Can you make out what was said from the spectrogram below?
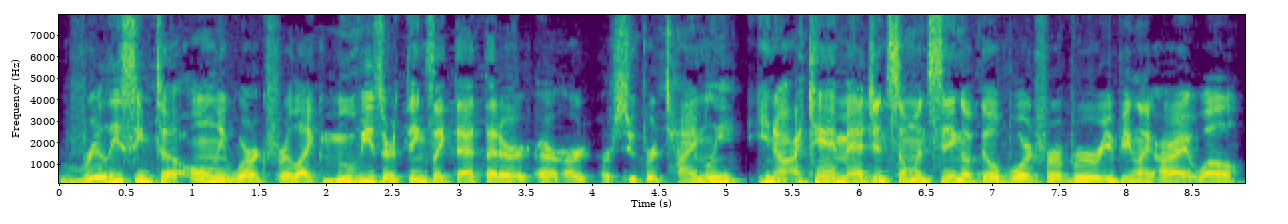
really seem to only work for like movies or things like that that are, are, are, super timely. You know, I can't imagine someone seeing a billboard for a brewery and being like, all right, well,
